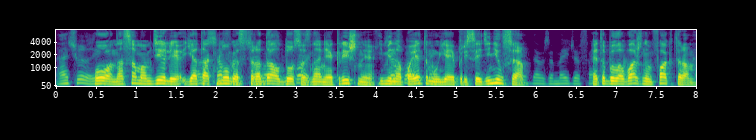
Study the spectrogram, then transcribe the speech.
о, на самом деле, я так много страдал до сознания Кришны, именно поэтому я и присоединился. Это было важным фактором.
